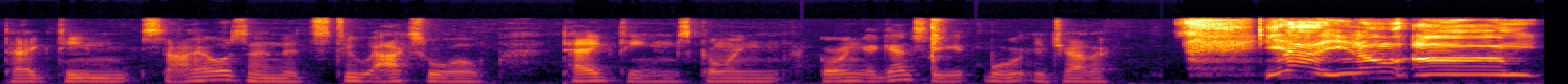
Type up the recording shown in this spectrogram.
tag team styles and it's two actual tag teams going going against each other. Yeah, you know, um,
